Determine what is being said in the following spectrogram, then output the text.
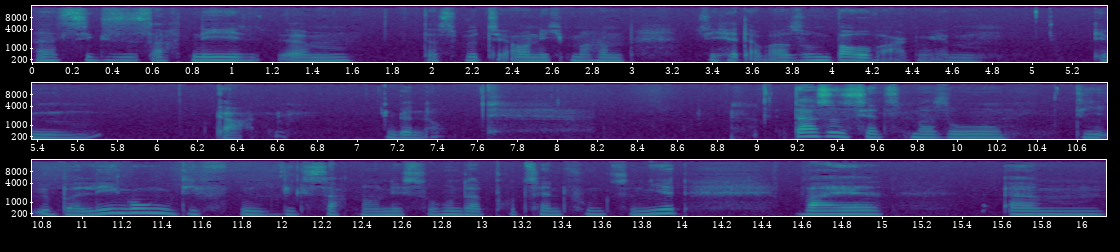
Dann hat sie gesagt, nee, ähm, das wird sie auch nicht machen. Sie hätte aber so einen Bauwagen im, im Garten. Genau. Das ist jetzt mal so die Überlegung, die wie gesagt noch nicht so 100% funktioniert, weil ähm,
